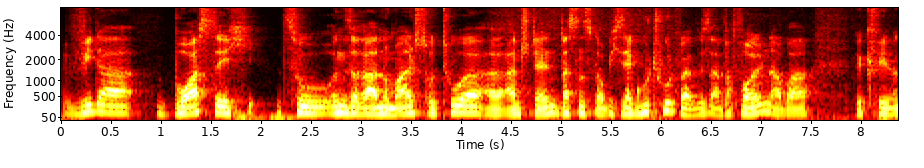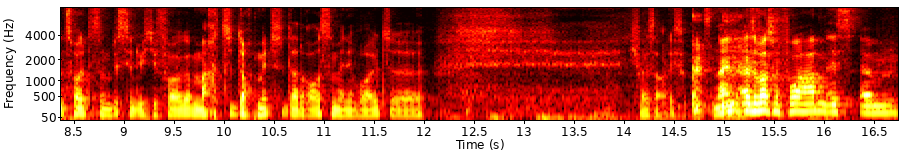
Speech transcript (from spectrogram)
wieder borstig zu unserer normalen Struktur äh, anstellen, was uns, glaube ich, sehr gut tut, weil wir es einfach wollen, aber wir quälen uns heute so ein bisschen durch die Folge. Macht doch mit da draußen, wenn ihr wollt. Äh, ich weiß auch nicht so ganz. Nein, also was wir vorhaben ist, ähm,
